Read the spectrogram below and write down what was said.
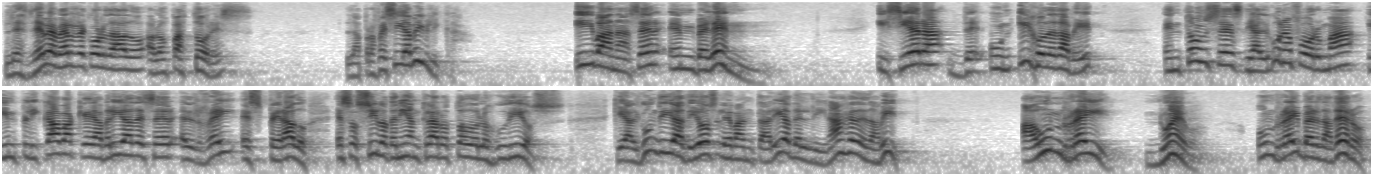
les debe haber recordado a los pastores la profecía bíblica. Iba a nacer en Belén. Y si era de un hijo de David, entonces de alguna forma implicaba que habría de ser el rey esperado. Eso sí lo tenían claro todos los judíos que algún día Dios levantaría del linaje de David a un rey nuevo, un rey verdadero,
